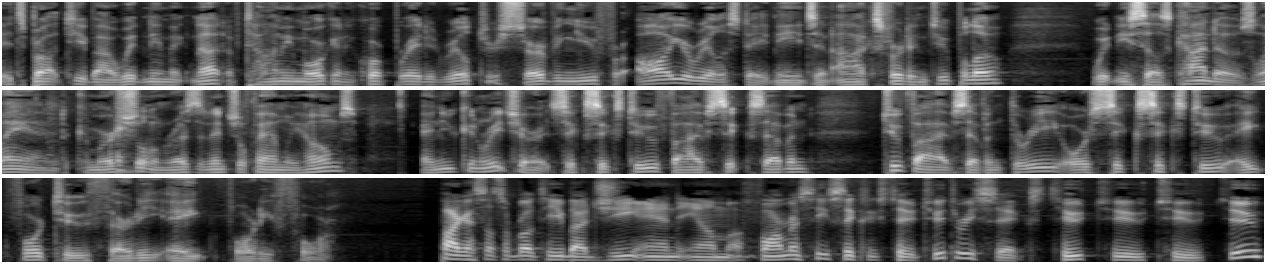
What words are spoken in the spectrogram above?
It's brought to you by Whitney McNutt of Tommy Morgan Incorporated Realtors, serving you for all your real estate needs in Oxford and Tupelo. Whitney sells condos, land, commercial, and residential family homes. And you can reach her at 662 567 2573 or 662 842 3844. Podcast also brought to you by G&M Pharmacy, 662-236-2222.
